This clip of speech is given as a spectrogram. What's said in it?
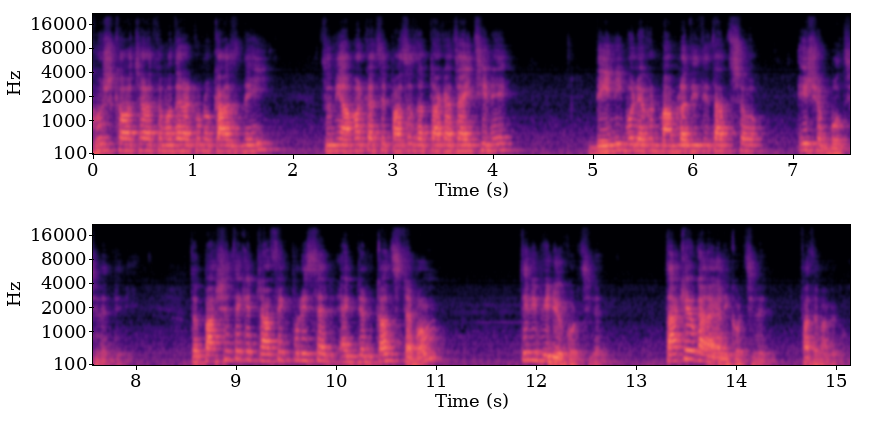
ঘুষ খাওয়া ছাড়া তোমাদের আর কোনো কাজ নেই? তুমি আমার কাছে পাঁচ হাজার টাকা চাইছিলে। দেইনি বলে এখন মামলা দিতে চাচ্ছ? এইসব বলছিলেন তিনি। তো পাশে থেকে ট্রাফিক পুলিশের একজন কনস্টেবল তিনি ভিডিও করছিলেন। তাকেও গালাগালি করছিলেন ফাতেমা বেগম।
